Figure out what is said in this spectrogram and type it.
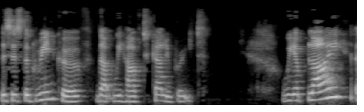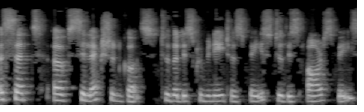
This is the green curve that we have to calibrate. We apply a set of selection cuts to the discriminator space, to this R space.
